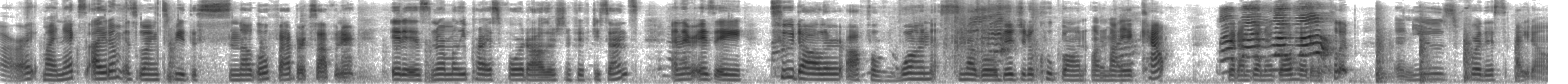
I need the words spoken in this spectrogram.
Alright, my next item is going to be the Snuggle Fabric Softener. It is normally priced $4.50 and there is a $2 off of one Snuggle digital coupon on my account that I'm going to go ahead and clip and use for this item.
